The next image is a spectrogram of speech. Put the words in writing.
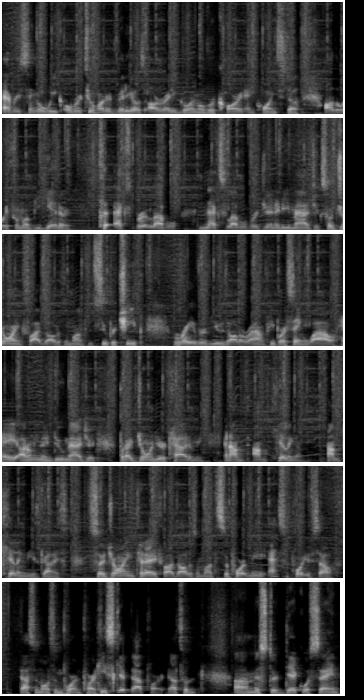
every single week, over 200 videos already going over card and coin stuff, all the way from a beginner to expert level, next level virginity magic. So join $5 a month. It's super cheap. Rave reviews all around. People are saying, wow, hey, I don't even do magic, but I joined your academy and I'm, I'm killing them. I'm killing these guys. So join today, $5 a month. Support me and support yourself. That's the most important part. He skipped that part. That's what uh, Mr. Dick was saying.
